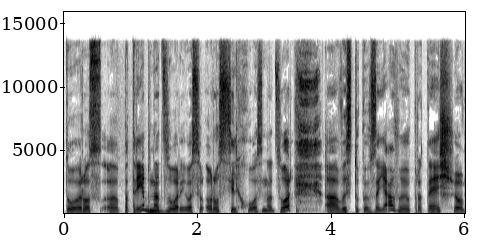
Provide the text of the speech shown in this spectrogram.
то Роспотребнадзор і ось Россільхознадзор е, виступив заявою про те, що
